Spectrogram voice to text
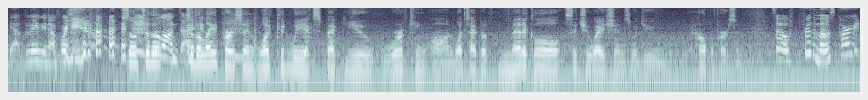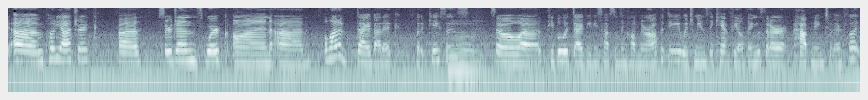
yeah, maybe not 14. so to the to the layperson, what could we expect you working on? What type of medical situations would you help a person? So for the most part, um, podiatric uh, surgeons work on um, a lot of diabetic foot cases. Mm. So uh, people with diabetes have something called neuropathy, which means they can't feel things that are happening to their foot.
